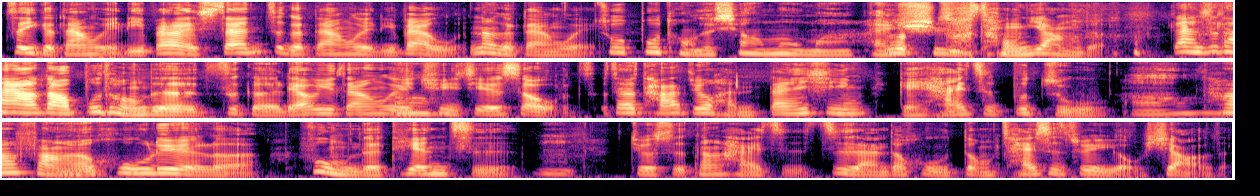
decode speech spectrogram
这个单位，礼拜三这个单位，礼拜五那个单位，做不同的项目吗？还是做同样的？但是他要到不同的这个疗愈单位去接受，这他就很担心给孩子不足，他反而忽略了父母的天职。嗯。就是跟孩子自然的互动才是最有效的。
